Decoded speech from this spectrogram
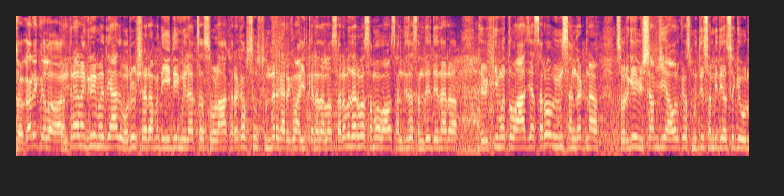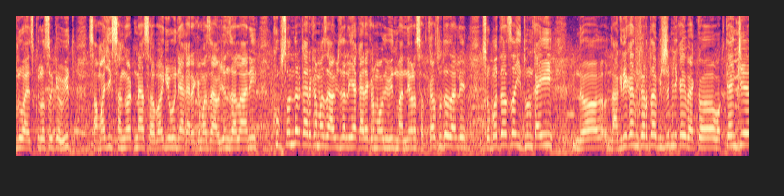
सहकार्य केलं आणि आज वरुड शहरामध्ये ईद ए मिलादचा सोहळा हा खरं खूप सुंदर कार्यक्रम आयोजित करण्यात आला. सर्वधर्म समभाव संधीचा संदेश देणारं हे व्यक्तिमत्व आज या सर्व विविध संघटना स्वर्गीय विश्रामजी आवलकर स्मृती समिती असो की उर्दू हायस्कूल असो की विविध सामाजिक संघटना सहभागी होऊन या कार्यक्रमाचं आयोजन झालं आणि खूप सुंदर कार्यक्रमाचं आयोजन झालं. या कार्यक्रमामध्ये विविध मान्यवरांना सत्कारसुद्धा झाले. सोबतच इथून काही नागरिकांकरता विशेष म्हणजे काही व्याक वक्त्यांचे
